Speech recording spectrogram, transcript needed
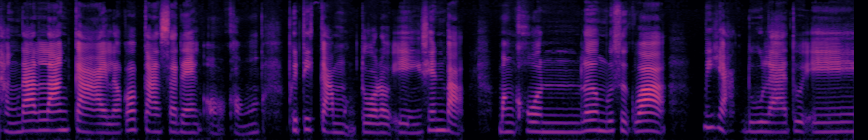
ทางด้านร่างกาย แล้วก็การแสดงออกของพฤติกรรมของตัวเราเอง เช่นแบบบางคนเริ่มรู้สึกว่าไม่อยากดูแลตัวเอง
